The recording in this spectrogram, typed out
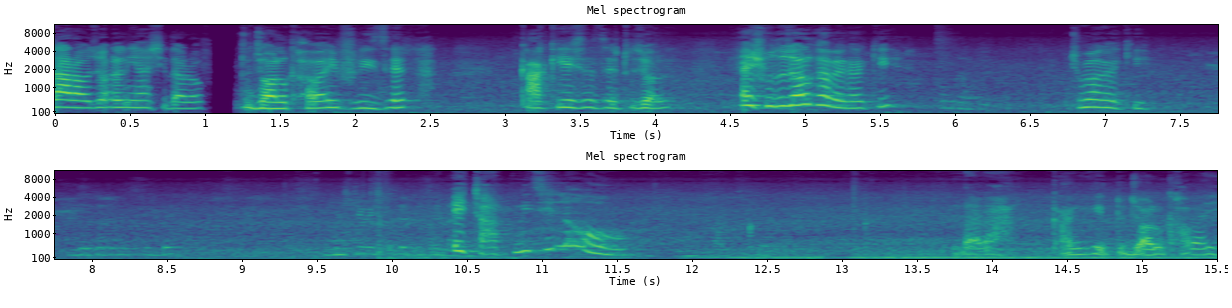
দাঁড়াও জল নিয়ে আসি দাঁড়াও। একটু জল খাওয়াই ফ্রিজের। কাকি এসেছে একটু জল। এই শুধু জল খাবে কাকি? চুমা কাকি? এই চাটনি ছিল? দাঁড়া কাকিকে একটু জল খাওয়াই।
